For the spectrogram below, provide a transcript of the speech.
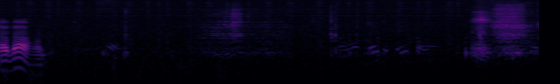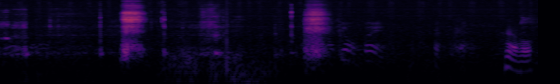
Där var han. Ja.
